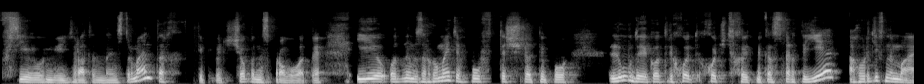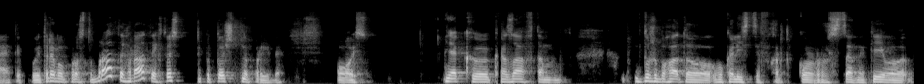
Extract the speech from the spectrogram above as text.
Всі вміють грати на інструментах, типу, що би не спробувати. І одним з аргументів був те, що, типу, люди, котрі хочуть ходити на концерти, є, а гуртів немає. Типу, і треба просто брати, грати, і хтось типу, точно прийде. Ось. Як е, казав там Дуже багато вокалістів хардкор сцени Києва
